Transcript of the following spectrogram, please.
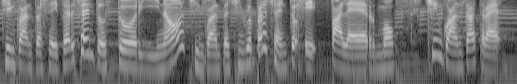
56%, Torino 55% e Palermo 53%.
